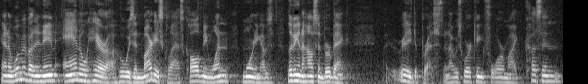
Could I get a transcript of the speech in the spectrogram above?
And a woman by the name Ann O'Hara, who was in Marty's class, called me one morning. I was living in a house in Burbank, really depressed, and I was working for my cousin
